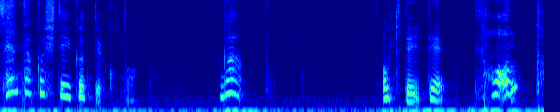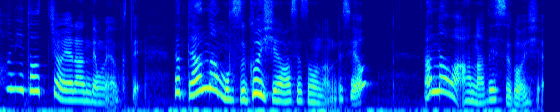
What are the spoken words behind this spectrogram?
選択していくっていうことが起きていて本当にどっちを選んでもよくて。だってアンナもすごい幸せそうなんですよ。アンナはアンナですごい幸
